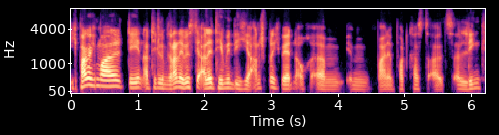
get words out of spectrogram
ich packe euch mal den Artikel mit rein. Ihr wisst ja, alle Themen, die ich hier anspreche, werden auch, ähm, in meinem Podcast als äh, Link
